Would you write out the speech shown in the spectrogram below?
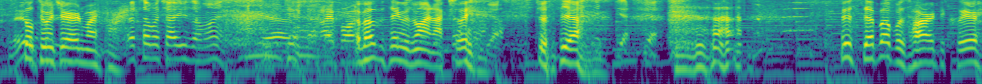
Still too much air in my part. That's how much I use on mine. Yeah. I bought About the same as mine, actually. Yes. Just yeah. Yes. Yes. This step up was hard to clear.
